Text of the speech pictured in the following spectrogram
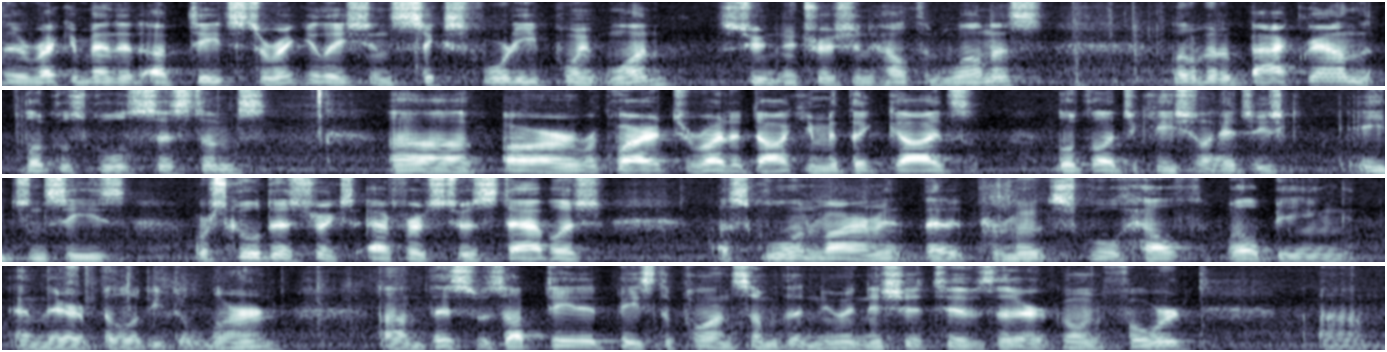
the recommended updates to Regulation 640.1, Student Nutrition, Health and Wellness. A little bit of background, local school systems uh, are required to write a document that guides local educational edu- agencies or school districts' efforts to establish a school environment that promotes school health, well-being, and their ability to learn. Um, This was updated based upon some of the new initiatives that are going forward. Um,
